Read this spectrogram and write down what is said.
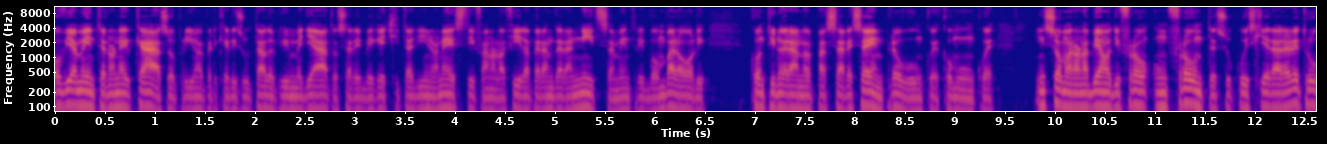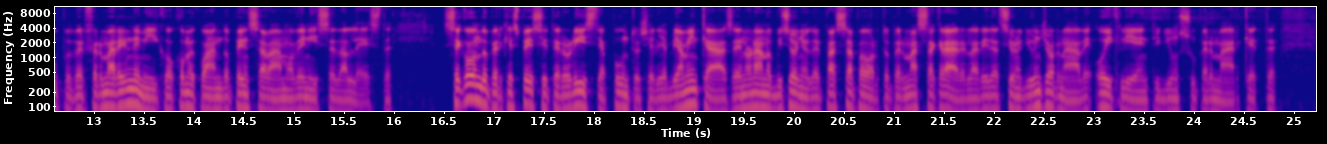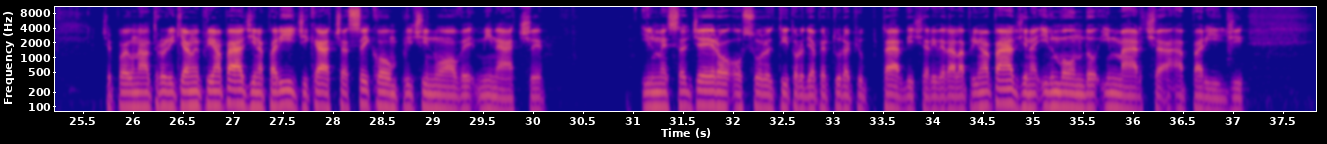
Ovviamente non è il caso, prima perché il risultato più immediato sarebbe che i cittadini onesti fanno la fila per andare a Nizza, mentre i bombaroli continueranno a passare sempre, ovunque e comunque. Insomma, non abbiamo fro- un fronte su cui schierare le truppe per fermare il nemico come quando pensavamo venisse dall'est. Secondo perché spesso i terroristi appunto ce li abbiamo in casa e non hanno bisogno del passaporto per massacrare la redazione di un giornale o i clienti di un supermarket. C'è poi un altro richiamo in prima pagina, Parigi caccia sei complici, nuove minacce. Il messaggero o solo il titolo di apertura più tardi ci arriverà alla prima pagina, Il mondo in marcia a Parigi.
